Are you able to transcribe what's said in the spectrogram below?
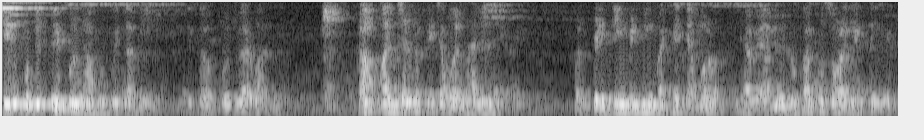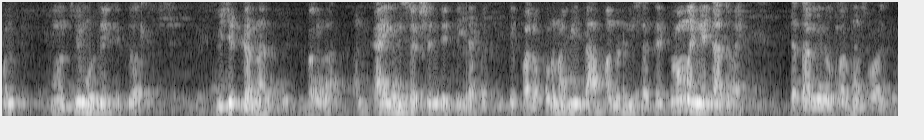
तीन कोटी त्रेपन्न लाख रुपयेचा मी तिथं बौद्ध विहार बांधलं. काम पंच्याण्णव टक्केच्या वर झालेलं आहे. पण पेंटिंग बिल्डिंग बाकी त्यामुळं ह्यावेळी आम्ही लोकार्पण सोहळा घेत नाही पण मंत्री मोदी तिथं व्हिजिट करणार बघणार. आणि काय इन्स्ट्रक्शन देतील त्या पद्धतीने ते फॉलो करून आम्ही दहा पंधरा दिवसाच्या किंवा महिन्याच्या आत आहे त्याचा आम्ही लोकार्पण सोहळा घेऊ.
